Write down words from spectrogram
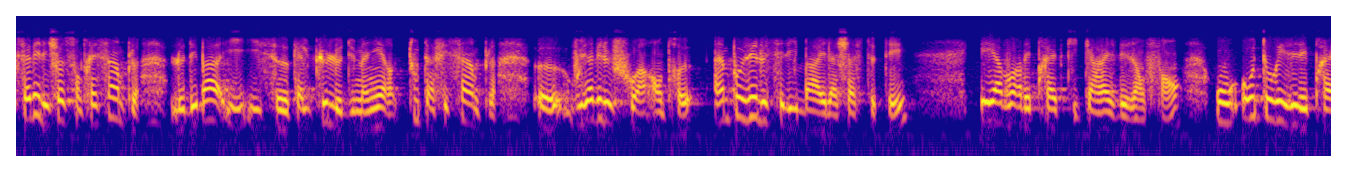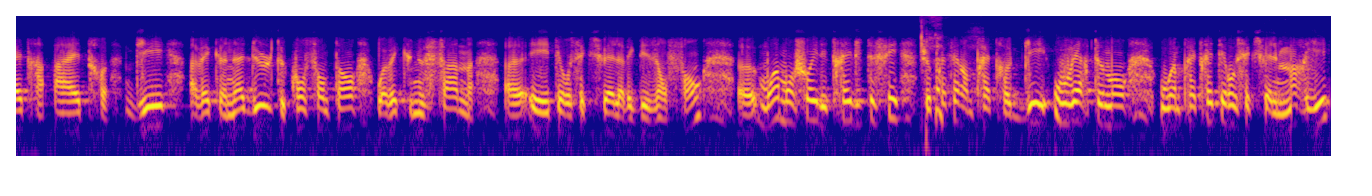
Vous savez, les choses sont très simples. Le débat, il, se calcule d'une manière tout à fait simple. Euh, vous avez le choix entre imposer le célibat et la chasteté, et avoir des prêtres qui caressent des enfants, ou autoriser les prêtres à être gays avec un adulte consentant ou avec une femme euh, hétérosexuelle avec des enfants. Euh, moi, mon choix, il est très vite fait. Je préfère un prêtre gay ouvertement ou un prêtre hétérosexuel marié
